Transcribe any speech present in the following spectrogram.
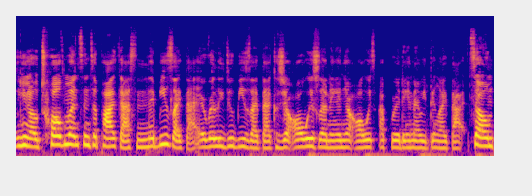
you know, 12 months into podcast. And it bees like that. It really do bees like that because you're always learning and you're always upgrading and everything like that. So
